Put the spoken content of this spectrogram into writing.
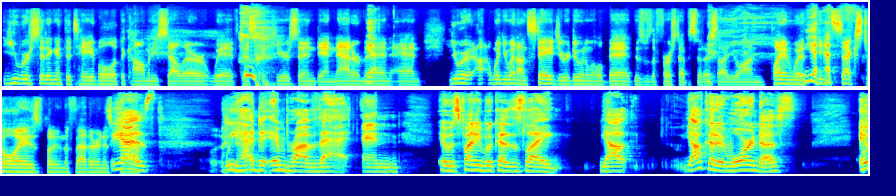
you were sitting at the table at the Comedy Cellar with Jessica Kirson, Dan Natterman, and you were uh, when you went on stage, you were doing a little bit. This was the first episode I saw you on, playing with Yes. Pete's sex toys, putting the feather in his cap. Yes. we had to improv that and it was funny because it's like y'all y'all could have warned us it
